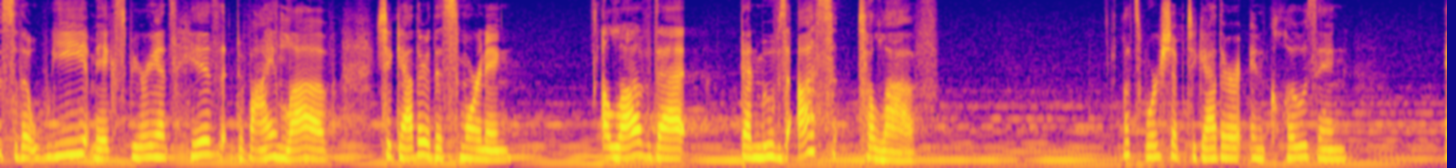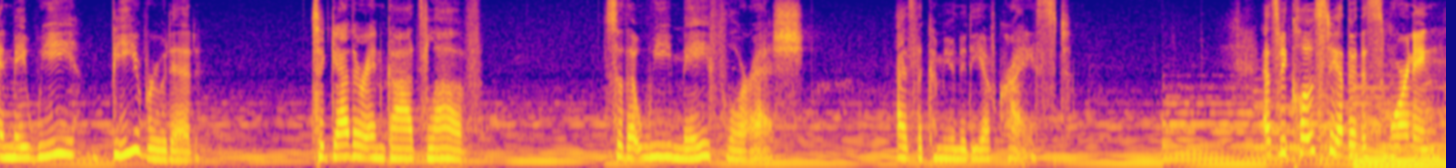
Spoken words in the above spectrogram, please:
so that we may experience His divine love together this morning. A love that then moves us to love Let's worship together in closing. And may we be rooted together in God's love so that we may flourish as the community of Christ. As we close together this morning,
